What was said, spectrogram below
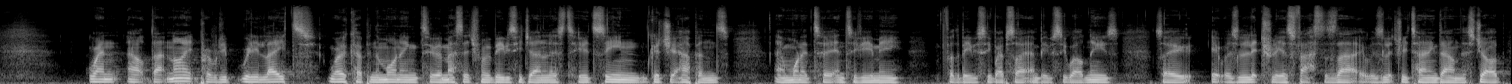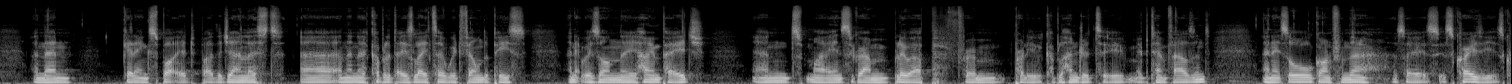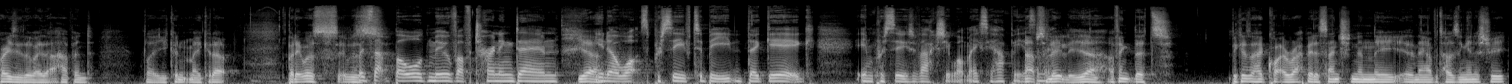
Went out that night, probably really late, woke up in the morning to a message from a BBC journalist who'd seen Good Shit Happens and wanted to interview me for the BBC website and BBC World News. So it was literally as fast as that. It was literally turning down this job and then getting spotted by the journalist. Uh, and then a couple of days later, we'd filmed a piece and it was on the homepage. And my Instagram blew up from probably a couple of hundred to maybe 10,000. And it's all gone from there. So it's, it's crazy. It's crazy the way that happened. Like you couldn't make it up. But it was, it was, was that bold move of turning down, Yeah. you know, what's perceived to be the gig in pursuit of actually what makes you happy. Isn't Absolutely, yeah. I think that because I had quite a rapid ascension in the in the advertising industry,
